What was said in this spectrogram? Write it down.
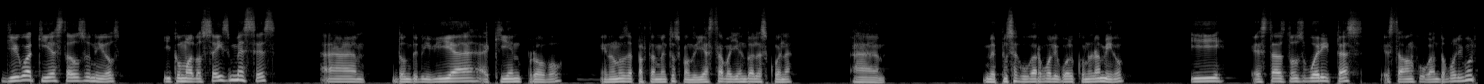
Llego aquí a Estados Unidos y como a los seis meses, ah, donde vivía aquí en Provo, en unos departamentos cuando ya estaba yendo a la escuela, Ah, me puse a jugar voleibol con un amigo y estas dos güeritas estaban jugando voleibol.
